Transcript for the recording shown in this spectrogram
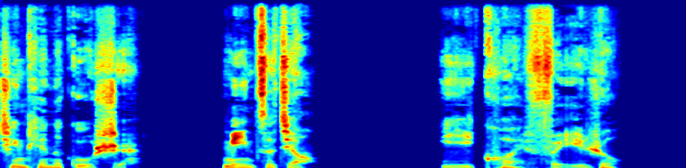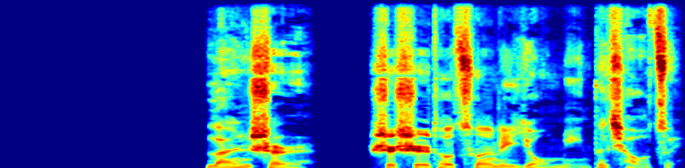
今天的故事名字叫《一块肥肉》。蓝婶是石头村里有名的巧嘴，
